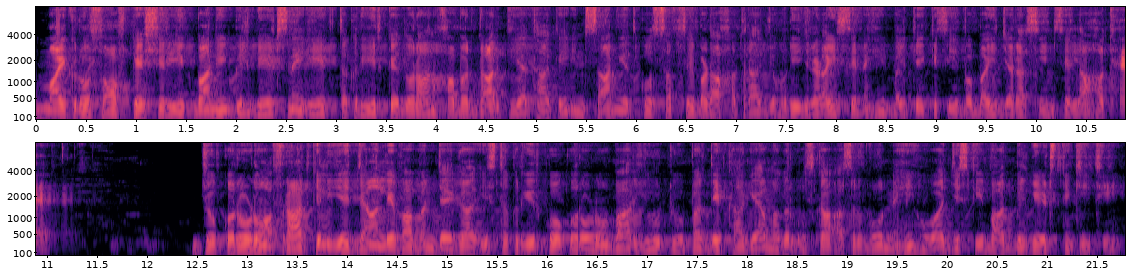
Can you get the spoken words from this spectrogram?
माइक्रोसॉफ्ट के शरीक बानी बिल गेट्स ने एक तकरीर के दौरान खबरदार किया था कि इंसानियत को सबसे बड़ा खतरा जोहरी लड़ाई से नहीं, बल्कि किसी वबाई जरासीम से लाक है। जो करोड़ों अफराद के लिए जानलेवा बन जाएगा, इस तकरीर को करोड़ों बार यूट्यूब पर देखा गया, मगर उसका असर वो नहीं हुआ जिसकी बात बिल गेट्स ने की थी।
